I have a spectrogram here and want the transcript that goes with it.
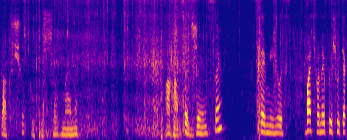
Так, що тут ще в мене? Ага, це джинси. Це мій ось. Бач, вони пишуть як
